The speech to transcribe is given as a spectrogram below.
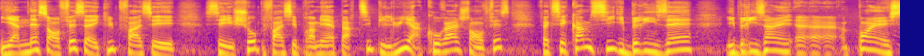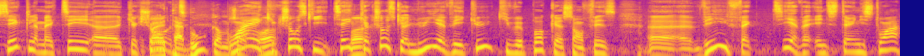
Il amenait son fils avec lui pour faire ses, ses shows, pour faire ses premières parties. Puis lui, il encourage son fils. Fait que c'est comme s'il brisait, il brisait un, euh, euh, pas un cycle, mais tu sais, euh, quelque Un chose. tabou, comme ça. Ouais, quelque chose qui, Ouais. quelque chose que lui a vécu, qui veut pas que son fils euh, euh, vive. Fait que, c'était une histoire.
